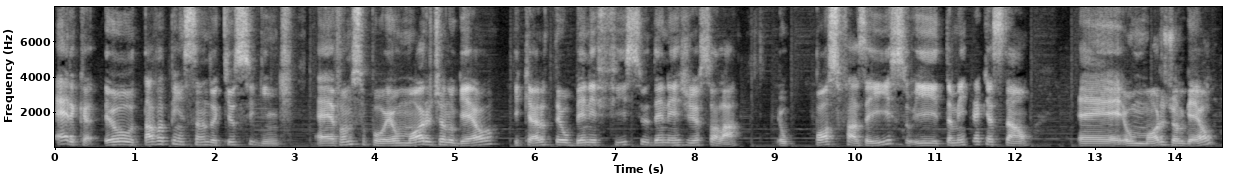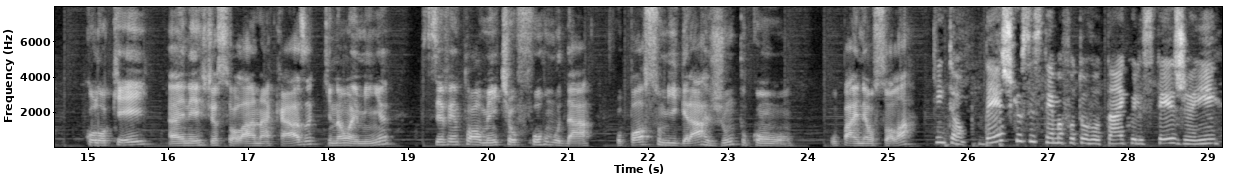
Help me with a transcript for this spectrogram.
Érica, eu tava pensando aqui o seguinte: é, vamos supor, eu moro de aluguel e quero ter o benefício da energia solar. Eu posso fazer isso? E também tem a questão: é, eu moro de aluguel, coloquei a energia solar na casa, que não é minha. Se eventualmente eu for mudar, eu posso migrar junto com o painel solar? Então, desde que o sistema fotovoltaico ele esteja aí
